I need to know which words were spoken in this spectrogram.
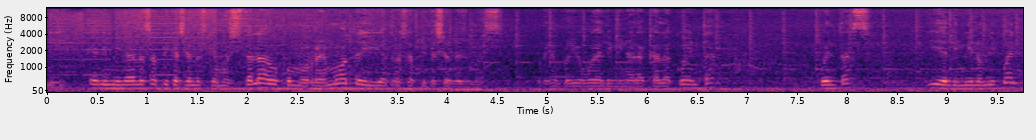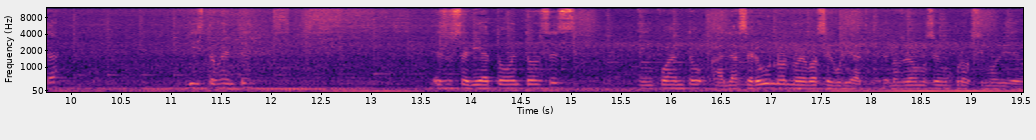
y eliminar las aplicaciones que hemos instalado como remote y otras aplicaciones más. Por ejemplo yo voy a eliminar acá la cuenta cuentas y elimino mi cuenta. Listo gente. Eso sería todo entonces en cuanto a la 01 nueva seguridad. Nos vemos en un próximo video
